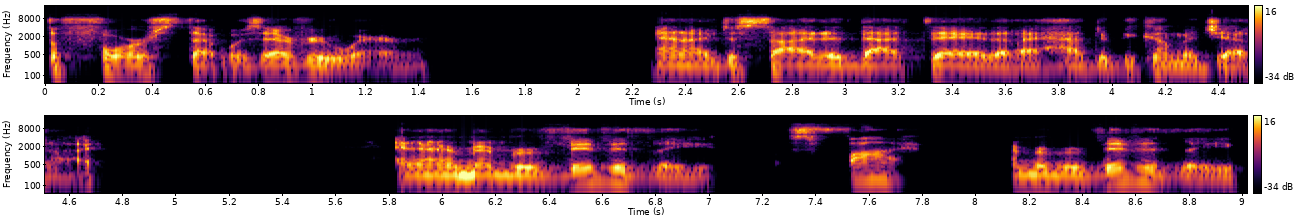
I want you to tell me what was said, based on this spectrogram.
the force that was everywhere. And I decided that day that I had to become a Jedi. And I remember vividly, I was five. I remember vividly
